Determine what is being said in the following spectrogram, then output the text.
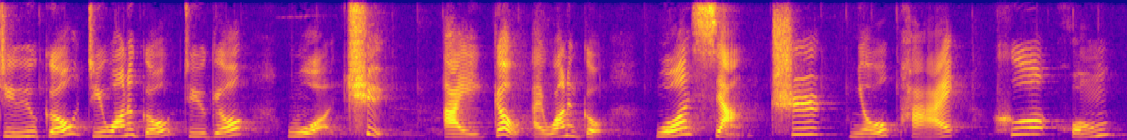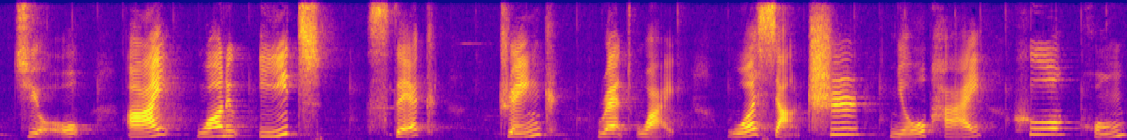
Do you go? Do you want to go? Do you go? 我去。I go. I want to go. 我想吃牛排，喝红酒。I want to eat steak, drink red wine. 我想吃牛排，喝红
